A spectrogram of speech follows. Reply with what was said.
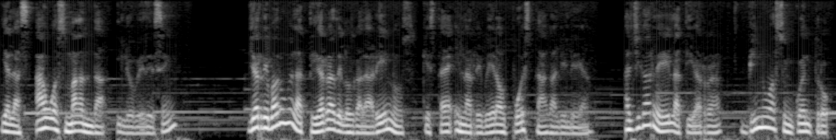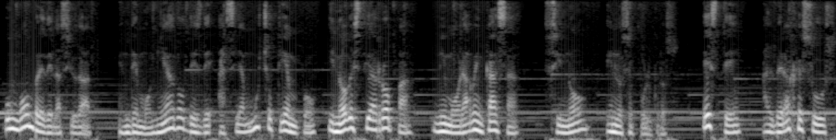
y a las aguas manda y le obedecen? Y arribaron a la tierra de los Gadarenos, que está en la ribera opuesta a Galilea. Al llegar a él a tierra, vino a su encuentro un hombre de la ciudad, endemoniado desde hacía mucho tiempo, y no vestía ropa, ni moraba en casa, sino en los sepulcros. Este, al ver a Jesús,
